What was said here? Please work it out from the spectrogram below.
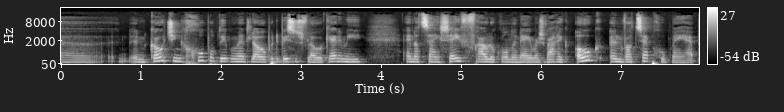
uh, een coachinggroep op dit moment lopen, de Business Flow Academy. En dat zijn zeven vrouwelijke ondernemers waar ik ook een WhatsApp groep mee heb.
